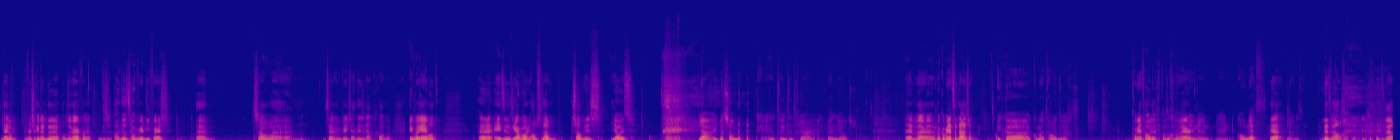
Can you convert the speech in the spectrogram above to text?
En verschillende onderwerpen. Dus oh, dat is ook weer divers. Ehm, zo ehm, zijn we een beetje aan deze naam gekomen. Ik ben Raymond. Eh 21 jaar woon in Amsterdam. Sam is Joods. Ja, ik ben Sam, eh, 22 jaar, ik ben Joods. En waar, waar kom je net vandaan, Sam? Ik eh, kom uit Holendrecht. Kom je uit Hodendrecht? Ik kom toch van Nee, werk? nee, nee, nee. Oh, net. Ja, Ja, net. net wel. Net ja. wel.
